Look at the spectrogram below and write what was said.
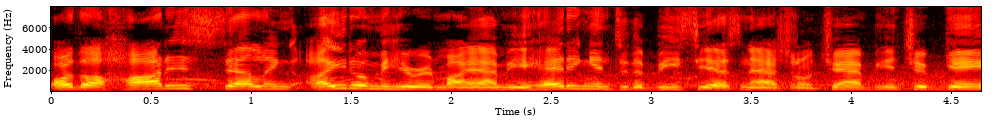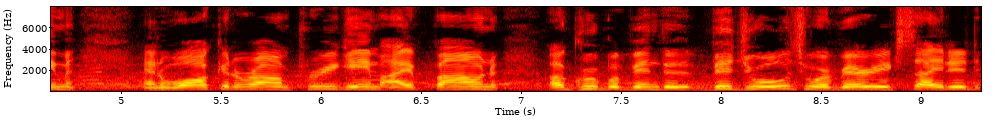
are the hottest selling item here in Miami heading into the BCS National Championship game. And walking around pregame, I found a group of individuals who are very excited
